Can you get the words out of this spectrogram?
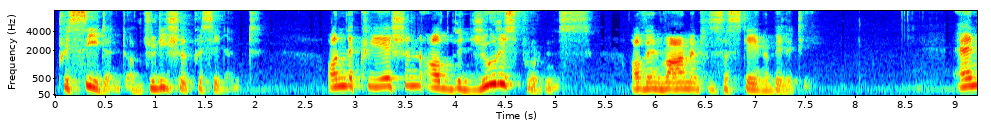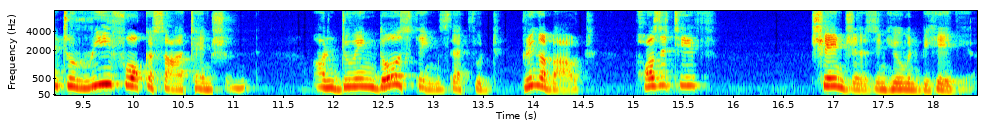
precedent, of judicial precedent, on the creation of the jurisprudence of environmental sustainability, and to refocus our attention on doing those things that would bring about positive changes in human behavior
